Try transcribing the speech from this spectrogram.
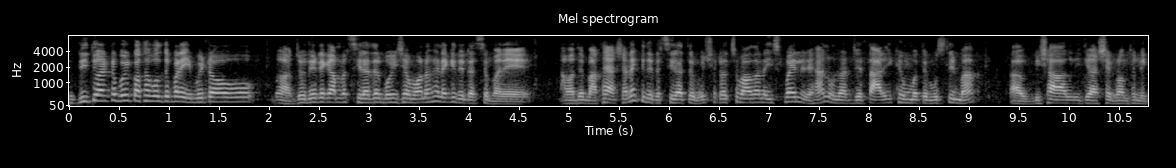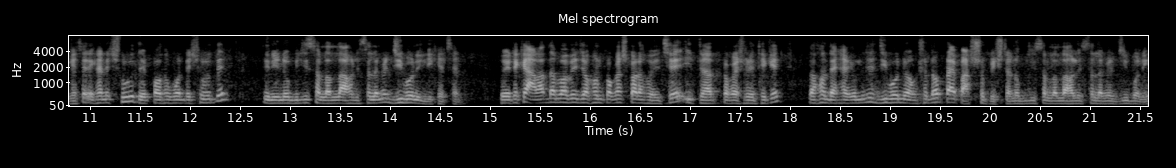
দ্বিতীয় একটা বইয়ের কথা বলতে পারি, এই বইটাও যদি এটাকে আমরা সিরাতের বই হিসেবে মনে হয় না, কিন্তু এটা মানে আমাদের মাথায় আসে না, কিন্তু এটা সিরাতের বই। সেটা হচ্ছে মাওলানা ইসমাইল রেহান ওনার যে তারিখ উম্মতে মুসলিমা বিশাল ইতিহাসের গ্রন্থ লিখেছেন। এখানে শুরুতে, প্রথম খণ্ডের শুরুতে তিনি নবীজি সাল্লাহ আলি সাল্লামের জীবনী লিখেছেন। তো এটাকে আলাদাভাবে যখন প্রকাশ করা হয়েছে, ইতিহাস প্রকাশনী থেকে, তখন দেখা গেল যে জীবনী অংশটাও প্রায় পাঁচশো পৃষ্ঠা, নবজি সাল্লাহ আলি সাল্লামের জীবনী।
